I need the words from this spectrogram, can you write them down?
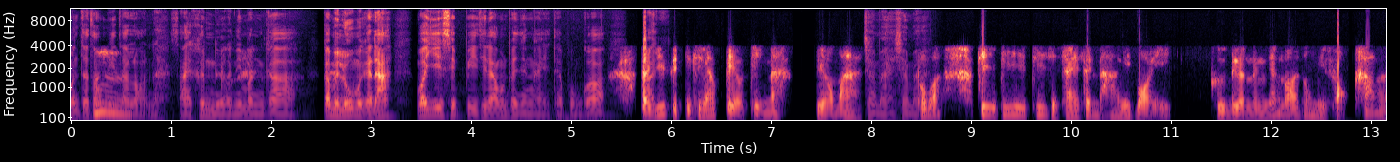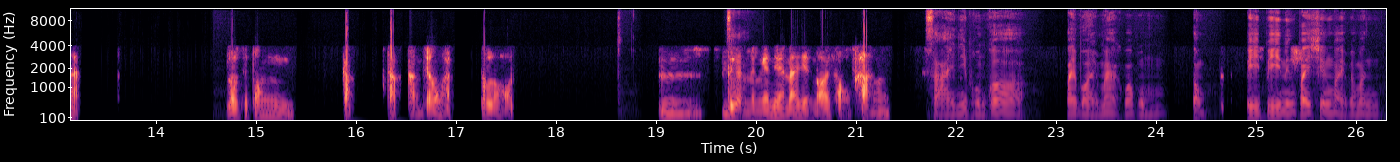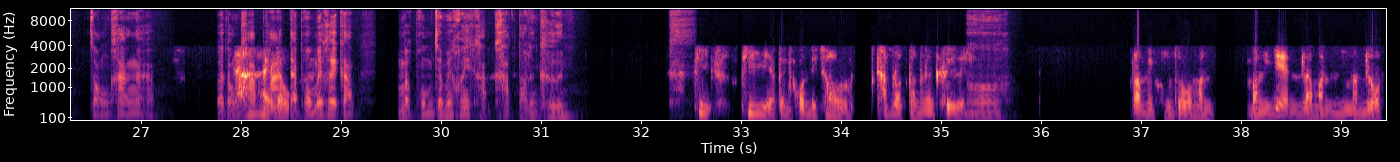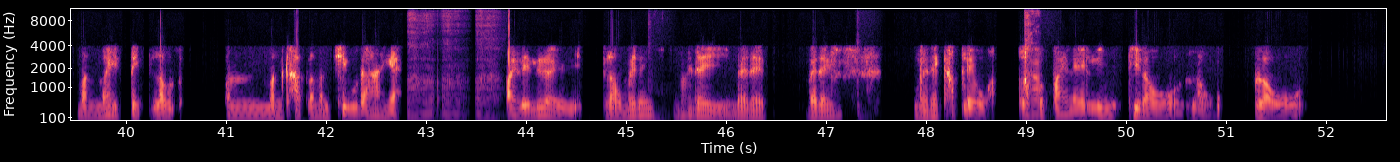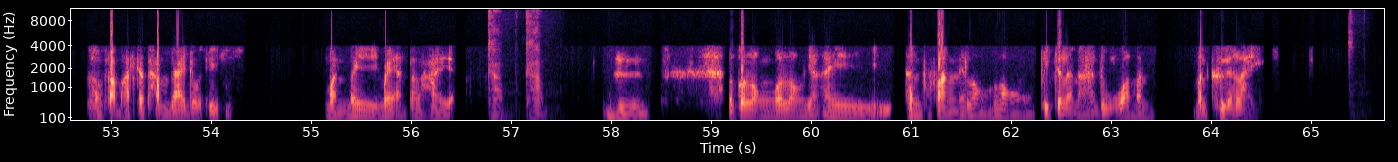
มันจะต้องมีอืมตลอดนะ สายขึ้นเหนือนี่มันก็ ก็ไม่รู้เหมือนกันนะ ว่า 20 ปีที่แล้วมันเป็นยังไง แต่ผมก็แต่ยี่สิบปีที่แล้วเปลี่ยวจริงนะเปลี่ยวมาก ใช่ไหมใช่ไหมเพราะว่าพี่พี่พี่จะใช้เส้นทางนี้บ่อย คือเดือนหนึ่งอย่างน้อยต้องมีสองครั้งอะเราจะต้องกลับกลับต่างจังหวัดตลอด อืม เดือนหนึ่งเนี่ยนะอย่างน้อยสองครั้ง สายนี้ผมก็ ไปบ่อยมากว่าผมต้อง ปี ปีหนึ่งไปเชียงใหม่ประมาณสองครั้งอะครับ ก็ต้องขับใช่ผ่านแล้ว แต่ผมไม่เคยขับผมจะไม่ค่อยขับ ขับตอนกลางคืน พี่ พี่อะเป็นคนที่ชอบรถ ขับรถตอนกลางคืน อ๋อ เรามีความรู้สึกว่ามัน มันเย็น แล้วมัน มันรถมันไม่ติด แล้วมัน มันขับแล้วมันชิลได้ไงอ่าอ่าอ่าไปเรื่อย ๆ เราไม่ได้ ไม่ได้ ไม่ได้ ไม่ได้ ไม่ได้ขับเร็วอะ เราก็ไปในลิมิตที่เรา เรา เรา เราสามารถกระทำได้โดยที่ มันไม่ไม่อันตรายอะ ครับครับ อืม แล้วก็ลองก็ลองอยากให้ท่านผู้ฟังเนี่ยลองลองพิจารณาดูว่ามันมันคืออะไร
